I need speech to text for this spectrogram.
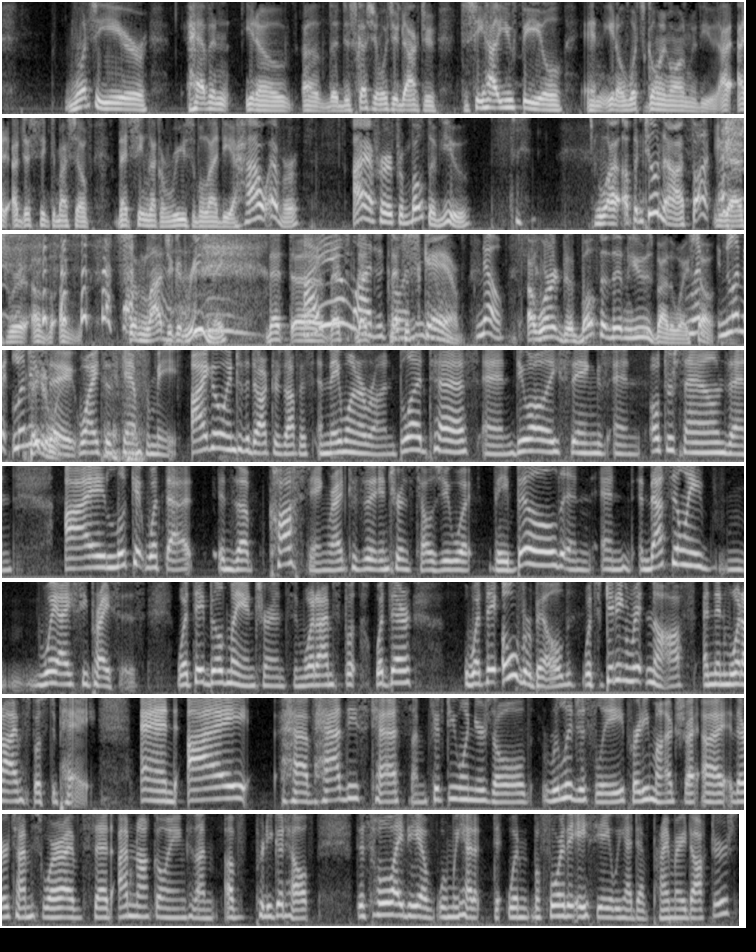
Once a year, having you know uh, the discussion with your doctor to see how you feel and you know what's going on with you. I, I, just think to myself that seems like a reasonable idea. However, I have heard from both of you who I, up until now I thought you guys were of, of some logic and reasoning. That uh, I am that's, that- logical that's a scam. No. a word that both of them use, by the way. Let, so let me let me say away. why it's a scam for me. I go into the doctor's office and they want to run blood tests and do all these things and ultrasounds and I look at what that ends up costing, right? Because the insurance tells you what they billed and and and that's the only way I see prices. What they billed my insurance and what I'm supposed what they're what they overbilled, what's getting written off, and then what I'm supposed to pay. And I have had these tests. I'm 51 years old, religiously, pretty much. I, I, there are times where I've said I'm not going because I'm of pretty good health. This whole idea of when we had when before the ACA we had to have primary doctors.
